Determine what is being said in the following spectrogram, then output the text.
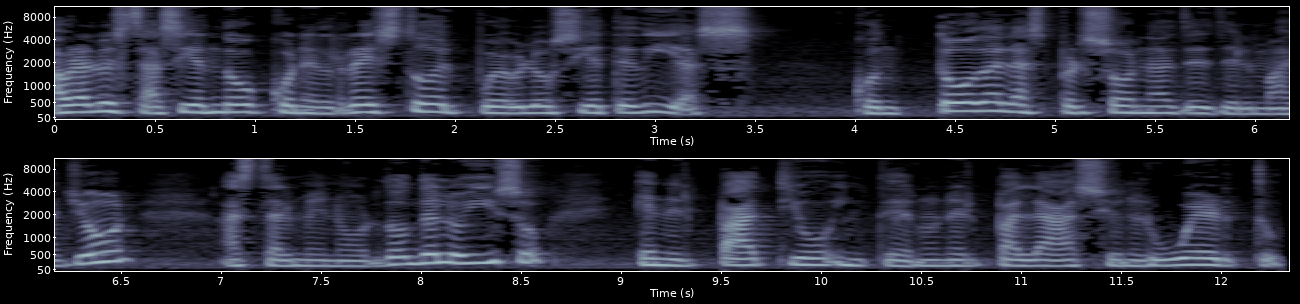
ahora lo está haciendo con el resto del pueblo siete días, con todas las personas desde el mayor hasta el menor. ¿Dónde lo hizo? En el patio interno, en el palacio, en el huerto.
